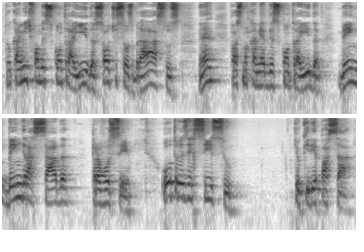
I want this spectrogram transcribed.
Então caminhe de forma descontraída, solte os seus braços, né? Faça uma caminhada descontraída, bem, bem engraçada para você. Outro exercício que eu queria passar.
